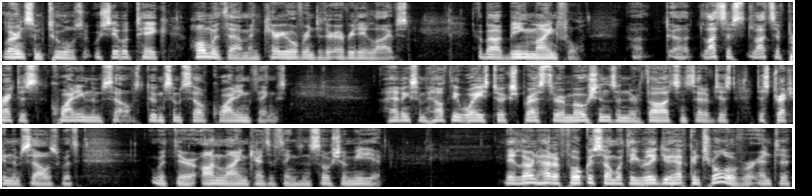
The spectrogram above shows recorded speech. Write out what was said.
learn some tools which they will take home with them and carry over into their everyday lives about being mindful. Uh, uh, lots of lots of practice quieting themselves, doing some self-quieting things, having some healthy ways to express their emotions and their thoughts instead of just distracting themselves with with their online kinds of things and social media. They learn how to focus on what they really do have control over and to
